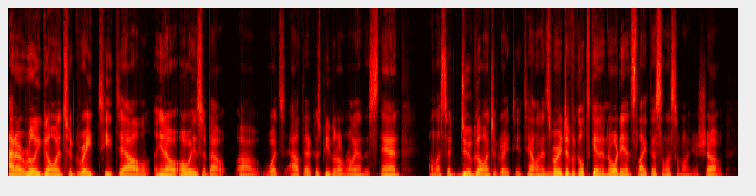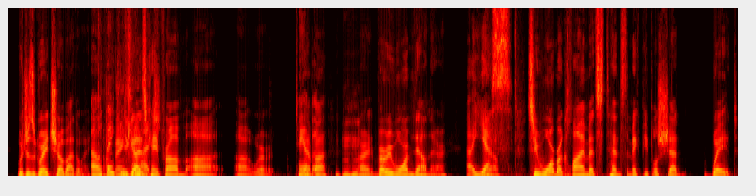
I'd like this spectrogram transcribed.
I don't really go into great detail, you know, always about uh, what's out there because people don't really understand unless I do go into great detail. And mm-hmm. it's very difficult to get an audience like this unless I'm on your show, which is a great show, by the way. Oh, thank oh, you. You guys much. came from uh, uh, where? Tampa. Tampa? Mm-hmm. All right. Very warm down there. Uh, yes. You know? See, warmer climates tends to make people shed weight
